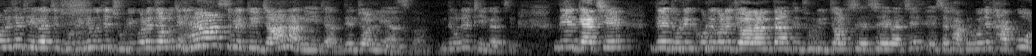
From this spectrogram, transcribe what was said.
বলেছে, ঠিক আছে, ঝুড়ি নিয়ে বলছে, ঝুড়ি করে জল। বলছে হ্যাঁ আসবে, তুই যা না নিয়ে যা, দিয়ে জল নিয়ে আসবা। দিয়ে বলে ঠিক আছে। দিয়ে গেছে, দিয়ে ঝুড়ি কুড়ি করে জল আনতে আনতে ঝুড়ির জল শেষ হয়ে গেছে। এসে ঠাকুর বলছে, ঠাকুর,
